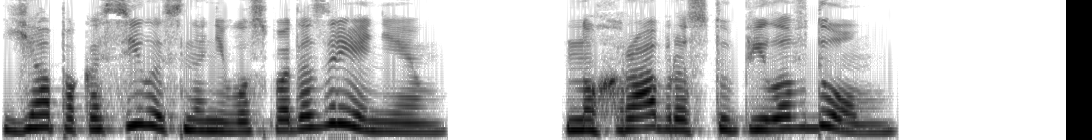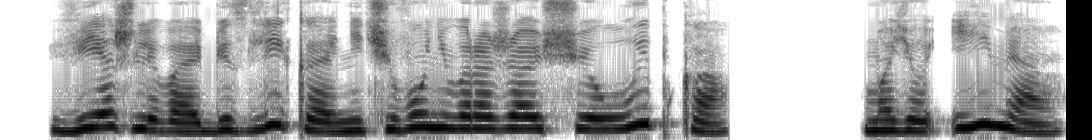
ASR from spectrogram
Я покосилась на него с подозрением, но храбро ступила в дом. Вежливая, безликая, ничего не выражающая улыбка. Мое имя?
